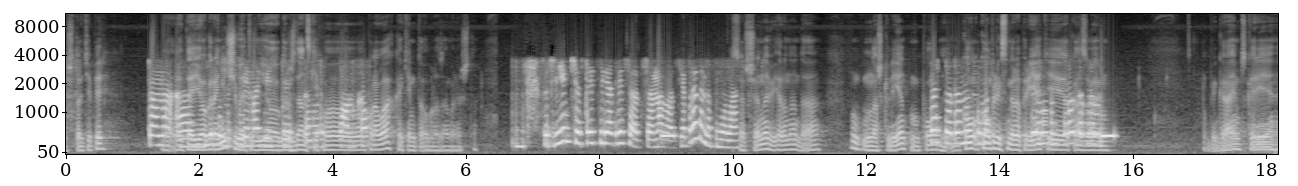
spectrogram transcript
И что теперь? Что она, Это а, ее будет ограничивает в ее гражданских с э, банком. правах каким-то образом или что? К сожалению, сейчас стоит переадресация на вас. Я правильно поняла? Совершенно верно, да. Ну, наш клиент, мы полный ну, комплекс мероприятий ну, оказываем. Убегаем скорее.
